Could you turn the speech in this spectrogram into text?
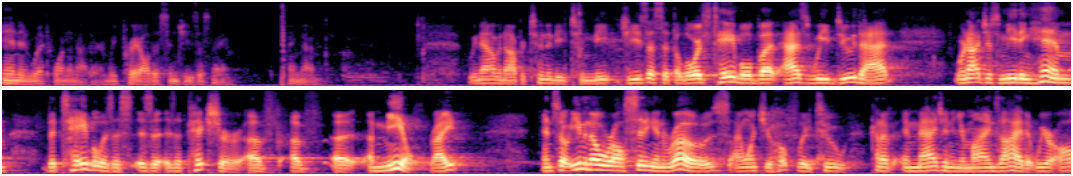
in and with one another. And we pray all this in Jesus' name. Amen. We now have an opportunity to meet Jesus at the Lord's table, but as we do that, we're not just meeting him. The table is a, is a, is a picture of, of a, a meal, right? And so even though we're all sitting in rows, I want you hopefully to kind of imagine in your mind's eye that we are all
